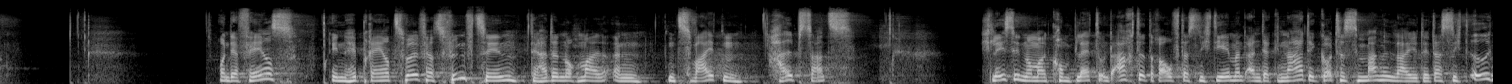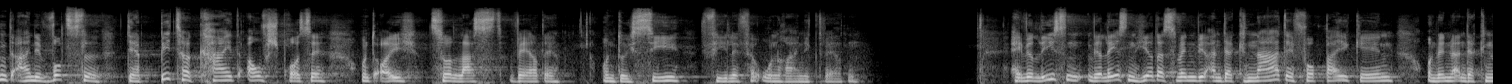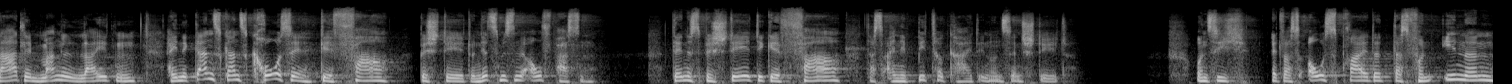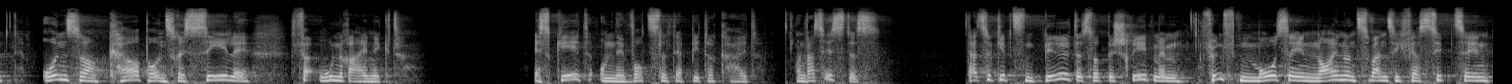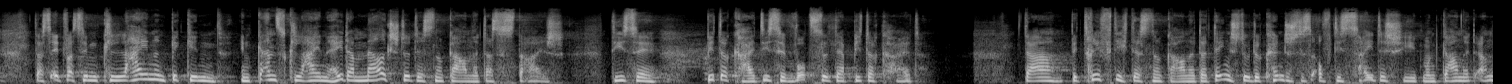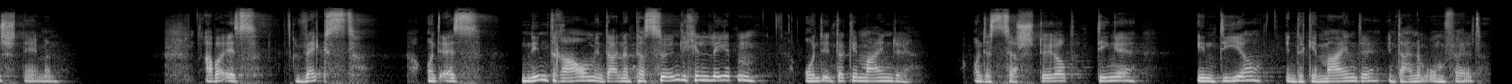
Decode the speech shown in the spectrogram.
Und der Vers in Hebräer 12, Vers 15, der hatte nochmal einen, einen zweiten Halbsatz. Ich lese ihn nochmal komplett und achte darauf, dass nicht jemand an der Gnade Gottes Mangel leide, dass nicht irgendeine Wurzel der Bitterkeit aufsprosse und euch zur Last werde und durch sie viele verunreinigt werden. Hey, wir lesen, wir lesen hier, dass wenn wir an der Gnade vorbeigehen und wenn wir an der Gnade Mangel leiden, hey, eine ganz, ganz große Gefahr besteht. Und jetzt müssen wir aufpassen. Denn es besteht die Gefahr, dass eine Bitterkeit in uns entsteht und sich etwas ausbreitet, das von innen unser Körper, unsere Seele verunreinigt. Es geht um eine Wurzel der Bitterkeit. Und was ist es? Dazu gibt es ein Bild, das wird beschrieben im 5. Mose 29, Vers 17, dass etwas im Kleinen beginnt, im ganz Kleinen. Hey, da merkst du das noch gar nicht, dass es da ist. Diese Bitterkeit, diese Wurzel der Bitterkeit. Da betrifft dich das noch gar nicht. Da denkst du, du könntest es auf die Seite schieben und gar nicht ernst nehmen. Aber es wächst und es nimmt Raum in deinem persönlichen Leben und in der Gemeinde und es zerstört Dinge in dir, in der Gemeinde, in deinem Umfeld.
